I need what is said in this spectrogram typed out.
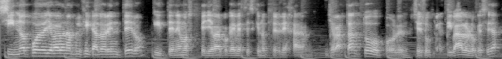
si no puedo llevar un amplificador entero y tenemos que llevar, porque hay veces que no te dejan llevar tanto, o por si es un festival o lo que sea,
